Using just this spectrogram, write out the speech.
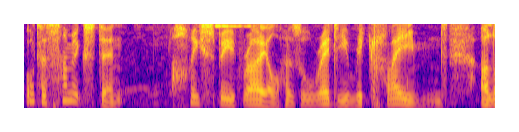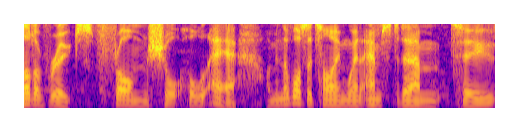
Well, to some extent, high speed rail has already reclaimed a lot of routes from short haul air. I mean, there was a time when Amsterdam to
